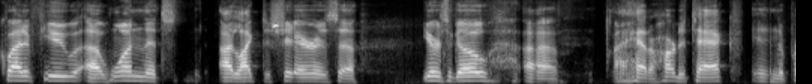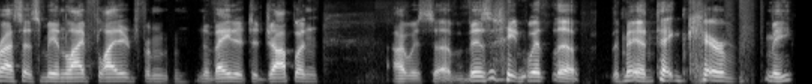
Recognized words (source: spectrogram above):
quite a few. Uh, one that's I like to share is uh, years ago, uh, I had a heart attack in the process of being life flighted from Nevada to Joplin. I was uh, visiting with the, the man taking care of me.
